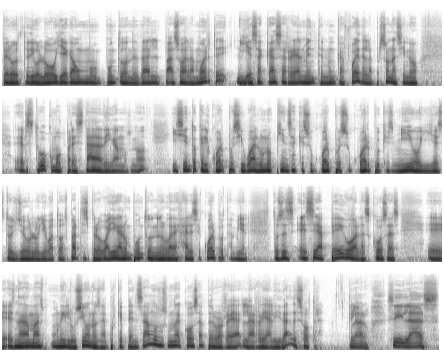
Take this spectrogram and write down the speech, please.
Pero te digo, luego llega un punto donde da el paso a la muerte y esa casa realmente nunca fue de la persona, sino estuvo como prestada, digamos, ¿no? Y siento que el cuerpo es igual, uno piensa que su cuerpo es su cuerpo y que es mío y esto yo lo llevo a todas partes, pero va a llegar un punto donde uno va a dejar ese cuerpo también. Entonces ese apego a las cosas eh, es nada más una ilusión, o sea, porque pensamos una cosa, pero la realidad es otra. Claro, sí, las,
